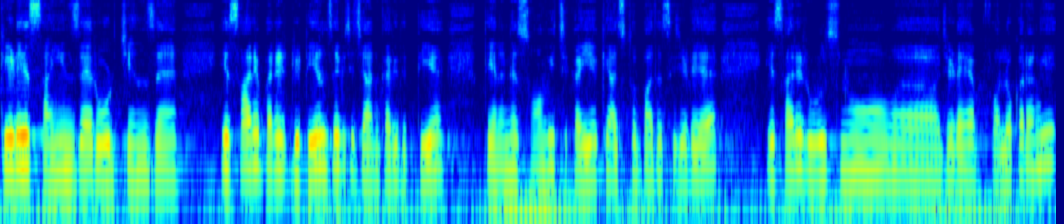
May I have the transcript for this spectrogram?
ਕਿਹੜੇ ਸਾਈਨਸ ਹੈ ਰੋਡ ਚਿੰਨਸ ਹੈ, ਇਹ ਸਾਰੇ ਬਾਰੇ ਡਿਟੇਲਸ ਦੇ ਵਿੱਚ ਜਾਣਕਾਰੀ ਦਿੱਤੀ ਹੈ ਤੇ ਇਹਨਾਂ ਨੇ ਸੌਂ ਵੀ ਚੁਕਾਈ ਹੈ ਕਿ ਅੱਜ ਤੋਂ ਬਾਅਦ ਅਸੀਂ ਜਿਹੜੇ ਹੈ, ਇਹ ਸਾਰੇ ਰੂਲਸ ਨੂੰ ਜਿਹੜਾ ਹੈ ਫੋਲੋ ਕਰਾਂਗੇ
